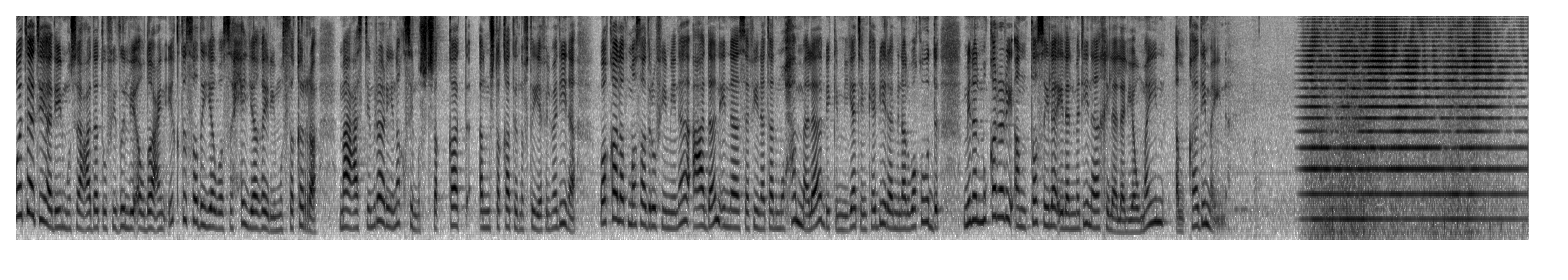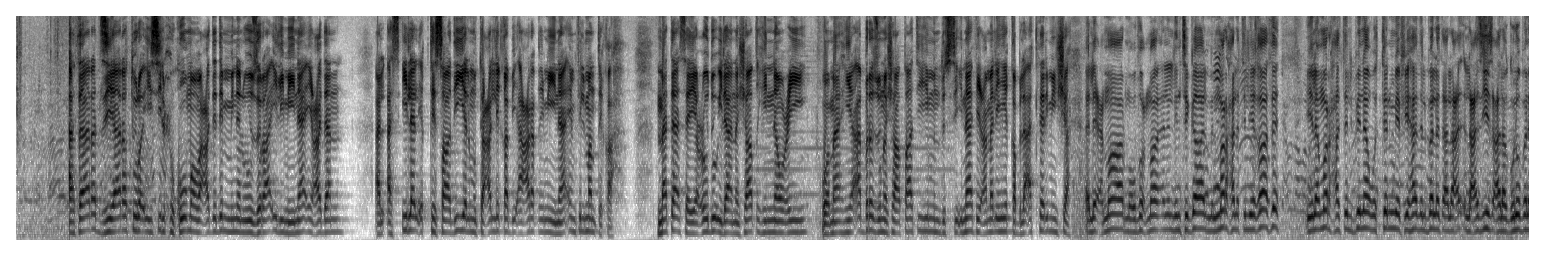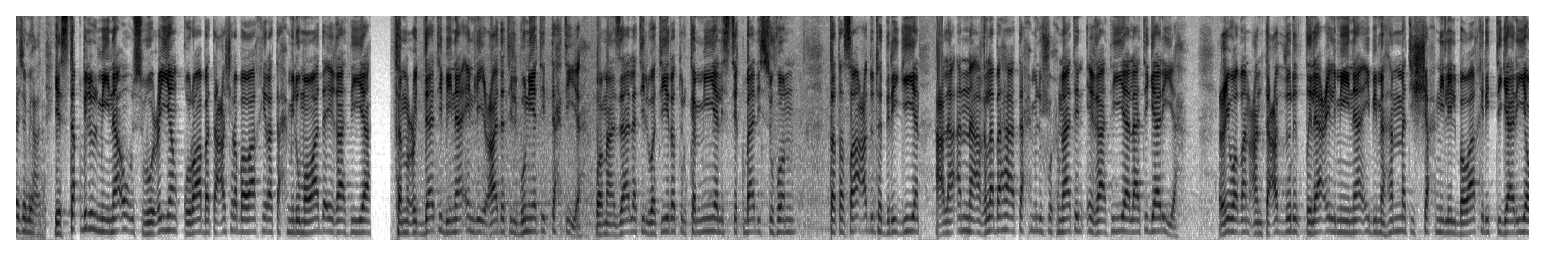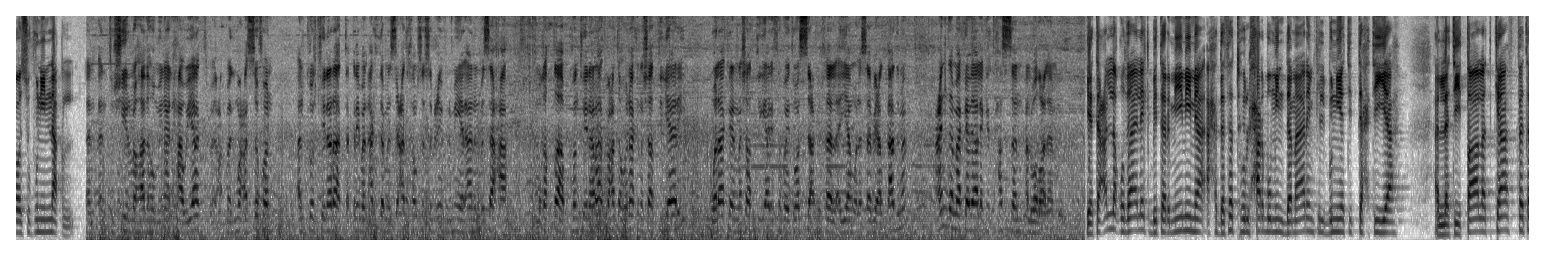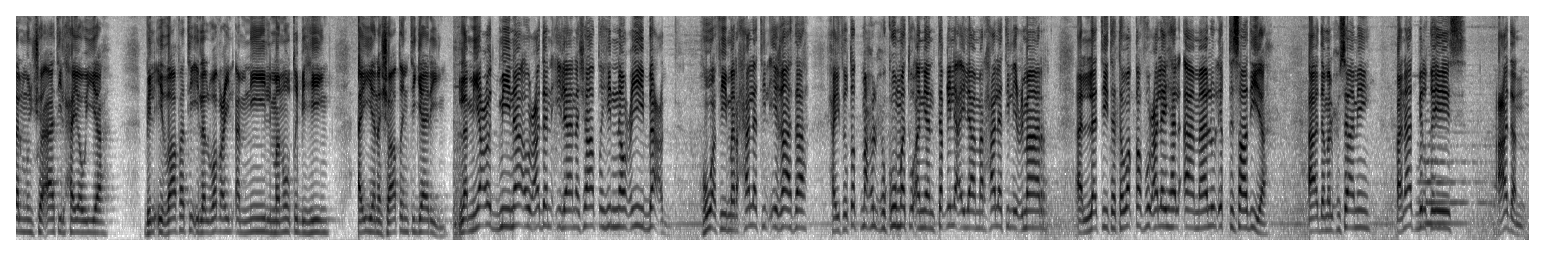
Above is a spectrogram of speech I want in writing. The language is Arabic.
وتأتي هذه المساعدة في ظل أوضاع اقتصادية وصحية غير مستقرة مع استمرار نقص مشتقات المشتقات النفطية في المدينة. وقالت مصادر في ميناء عدن إن سفينة محملة بكميات كبيرة من الوقود من المقرر أن تصل إلى المدينة خلال اليومين القادمين. أثارت زيارة رئيس الحكومة وعدد من الوزراء لميناء عدن الأسئلة الاقتصادية المتعلقة بأعرق ميناء في المنطقة. متى سيعود إلى نشاطه النوعي؟ وما هي أبرز نشاطاته منذ استئناف عمله قبل أكثر من شهر؟ الإعمار موضوع الانتقال من مرحلة الإغاثة إلى مرحلة البناء والتنمية في هذا البلد العزيز على قلوبنا جميعا. يستقبل الميناء أسبوعيا قرابة عشر بواخر تحمل مواد إغاثية فمعدات بناء لإعادة البنية التحتية. وما زالت الوتيرة الكمية لاستقبال السفن؟ تتصاعد تدريجيا على أن أغلبها تحمل شحنات إغاثية لا تجارية عوضا عن تعذر اطلاع الميناء بمهمة الشحن للبواخر التجارية وسفن النقل. أن تشير له هذا هو ميناء الحاويات مجموعة السفن الكونتينرات تقريبا أكثر من سعة 75% الآن المساحة مغطاة بكونتينرات معناتها هناك نشاط تجاري ولكن النشاط التجاري سوف يتوسع في خلال الأيام والأسابيع القادمة عندما كذلك يتحسن الوضع الأمني. يتعلق ذلك بترميم ما أحدثته الحرب من دمار في البنية التحتية التي طالت كافة المنشآت الحيوية بالإضافة إلى الوضع الأمني المنوط به أي نشاط تجاري. لم يعد ميناء عدن إلى نشاطه النوعي بعد. هو في مرحلة الإغاثة حيث تطمح الحكومة أن ينتقل إلى مرحلة الإعمار التي تتوقف عليها الآمال الاقتصادية. آدم الحسامي قناة بلقيس عدن.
